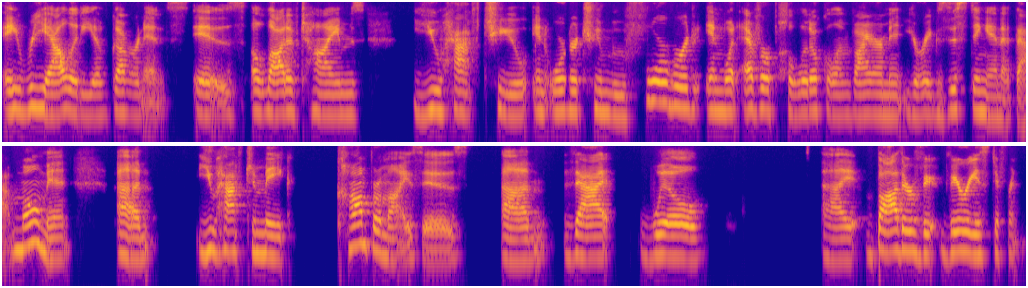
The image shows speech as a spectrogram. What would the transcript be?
a reality of governance is a lot of times you have to, in order to move forward in whatever political environment you're existing in at that moment, um, you have to make compromises um, that will uh, bother v- various different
